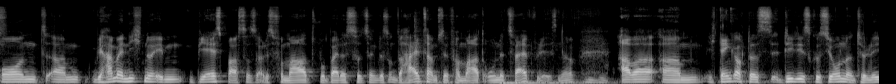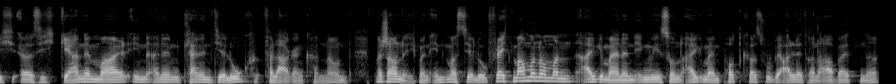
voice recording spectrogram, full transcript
Und ähm, wir haben ja nicht nur eben BS Busters als Format, wobei das sozusagen das unterhaltsamste Format ohne Zweifel ist. Ne? Mhm. Aber ähm, ich denke auch, dass die Diskussion natürlich äh, sich gerne mal in einen kleinen Dialog verlagern kann. Ne? Und mal schauen, ich meine, Endmaß-Dialog, vielleicht machen wir nochmal einen allgemeinen, irgendwie so einen allgemeinen Podcast, wo wir alle dran arbeiten. Ne?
